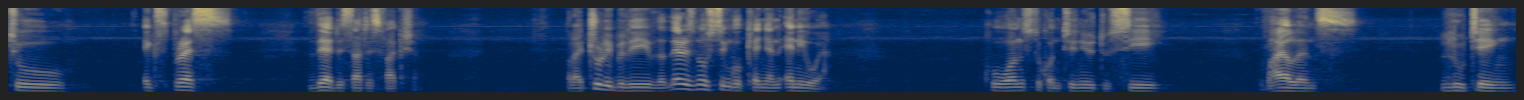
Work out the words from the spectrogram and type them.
to express their dissatisfaction. But I truly believe that there is no single Kenyan anywhere who wants to continue to see violence, looting,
